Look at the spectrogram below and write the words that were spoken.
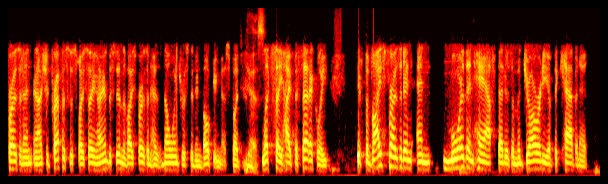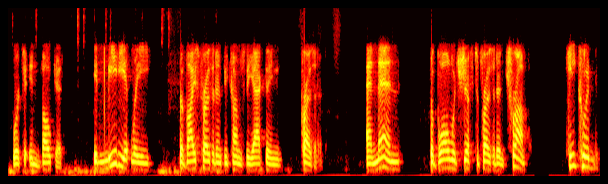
president, and I should preface this by saying I understand the vice president has no interest in invoking this, but yes. let's say hypothetically, if the vice president and more than half, that is a majority of the cabinet, were to invoke it, immediately the vice president becomes the acting president. And then the ball would shift to President Trump. He could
